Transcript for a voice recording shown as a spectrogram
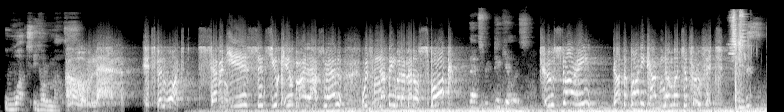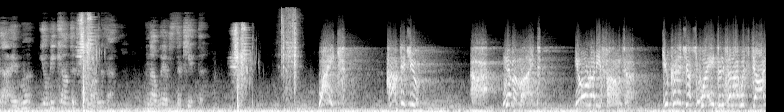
Watch your mouth. Oh, man. It's been what? Seven years since you killed my last man? With nothing but a metal spork? That's ridiculous. True story. Got the body count number to prove it. And this time, you'll be counted among them. Now where's the kid? Wait! How did you... Never mind. You already found her. You could have just waited until I was done.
